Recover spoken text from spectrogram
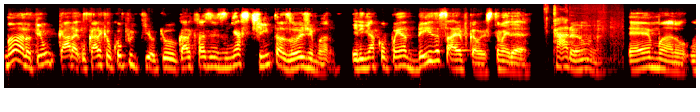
Mano, tem um cara, o cara que eu compro, que, o cara que faz as minhas tintas hoje, mano. Ele me acompanha desde essa época, pra você ter uma ideia. Caramba! É, mano, o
